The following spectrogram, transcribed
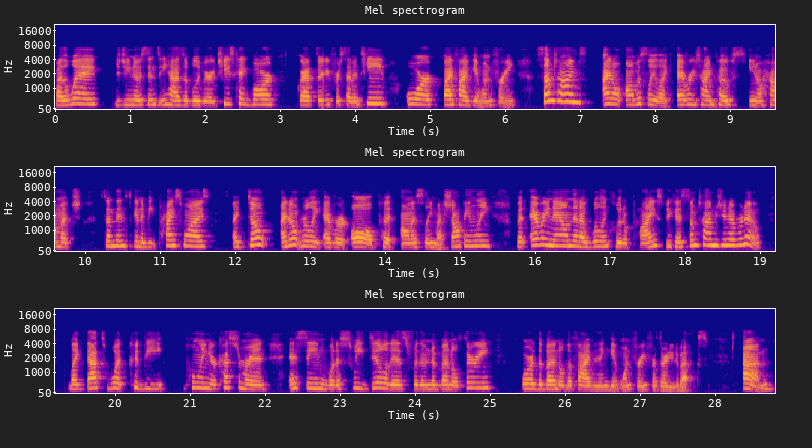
By the way, did you know Scentsy has a blueberry cheesecake bar? Grab 30 for 17 or buy five, get one free. Sometimes I don't obviously like every time post, you know, how much something's going to be price wise. I don't I don't really ever at all put honestly my shopping link, but every now and then I will include a price because sometimes you never know. Like that's what could be pulling your customer in is seeing what a sweet deal it is for them to bundle three or the bundle the five and then get one free for 30 bucks. Um,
